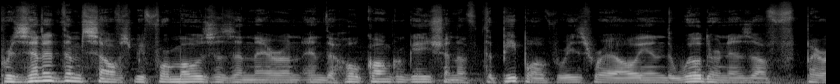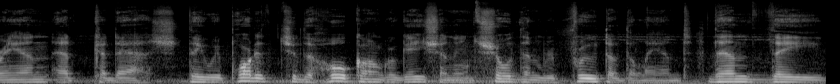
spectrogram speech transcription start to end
presented themselves before Moses and Aaron and the whole congregation of the people of Israel in the wilderness of Paran at Kadesh. They reported to the whole congregation and showed them the fruit of the land. Then they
